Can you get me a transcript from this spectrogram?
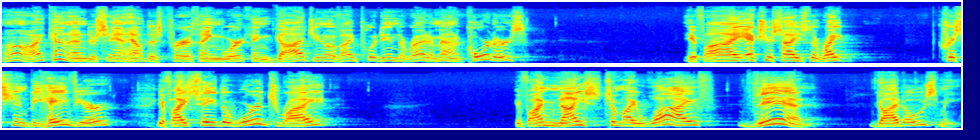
Oh, I kind of understand how this prayer thing works. And God, you know, if I put in the right amount of quarters, if I exercise the right Christian behavior, if I say the words right, if I'm nice to my wife, then God owes me.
